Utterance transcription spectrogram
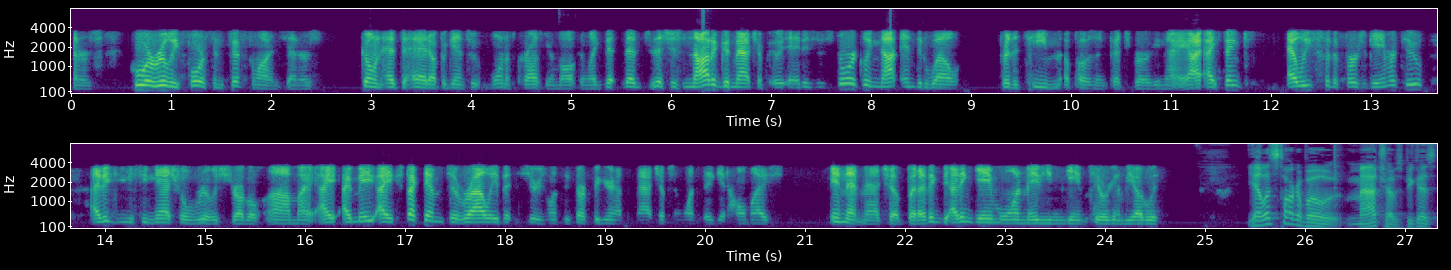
centers who are really fourth and fifth line centers going head to head up against one of Crosby or Malkin. Like that, that that's just not a good matchup. It has historically not ended well for the team opposing Pittsburgh, and I, I think at least for the first game or two, I think you can see Nashville really struggle. Um, I, I, I may I expect them to rally a bit in the series once they start figuring out the matchups and once they get home ice in that matchup. But I think I think game one, maybe even game two, are going to be ugly. Yeah, let's talk about matchups because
